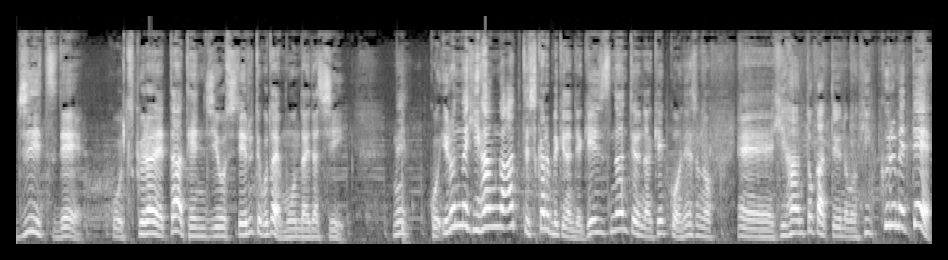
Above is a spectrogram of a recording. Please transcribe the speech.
事実で、こう作られた展示をしているってことは問題だし、ね、こういろんな批判があってしかるべきなんで芸術なんていうのは結構ねその、えー、批判とかっていうのもひっくるめて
